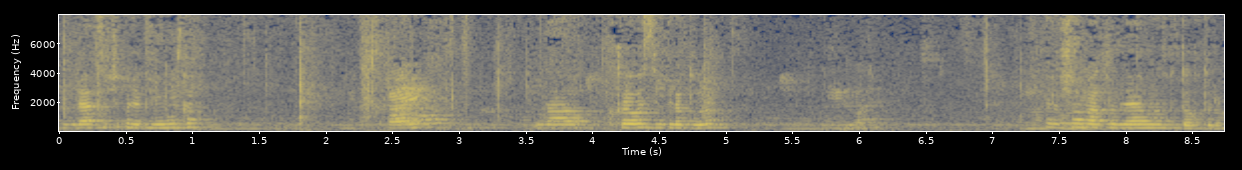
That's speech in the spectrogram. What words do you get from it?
Здравствуйте, поликлиника. Да, какая у вас температура? Хорошо, мы отправляем вас к доктору.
